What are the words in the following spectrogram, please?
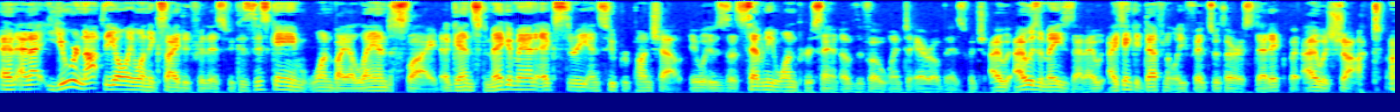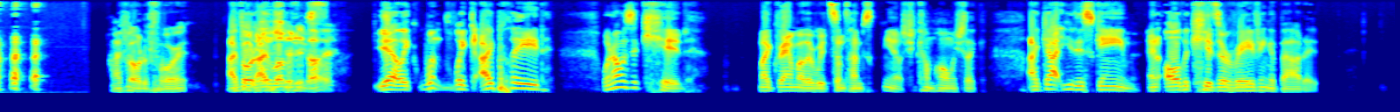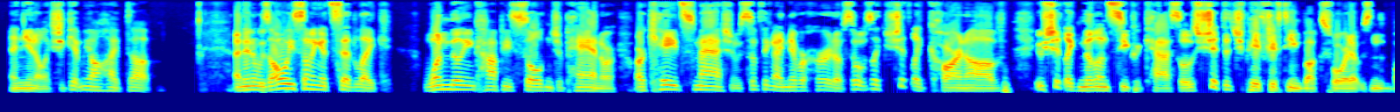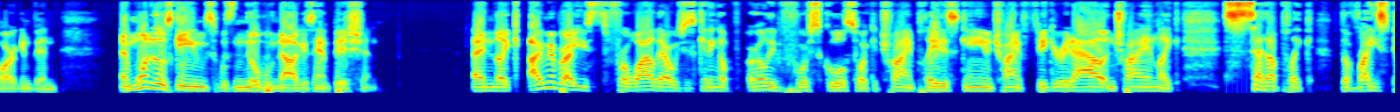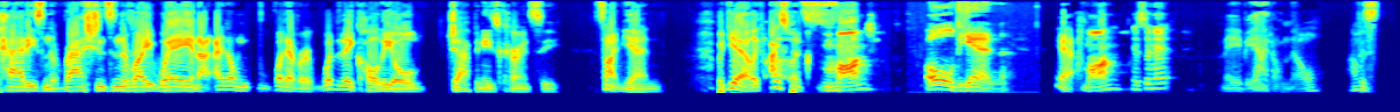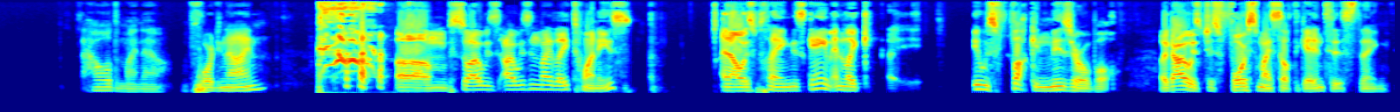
And and I, you were not the only one excited for this because this game won by a landslide against Mega Man X3 and Super Punch Out. It was a 71% of the vote went to Aerobiz, which I, I was amazed at. I, I think it definitely fits with our aesthetic, but I was shocked. I voted for it. I voted. I Yeah, love so it. Yeah, like when like I played when I was a kid, my grandmother would sometimes, you know, she'd come home and she's like, I got you this game and all the kids are raving about it. And you know, like she'd get me all hyped up. And then it was always something that said like one million copies sold in Japan or Arcade Smash. And it was something I never heard of. So it was like shit like Karnov. It was shit like Milon's Secret Castle. It was shit that you paid 15 bucks for that was in the bargain bin. And one of those games was Nobunaga's Ambition. And like I remember I used for a while there I was just getting up early before school so I could try and play this game and try and figure it out and try and like set up like the rice paddies and the rations in the right way and I, I don't whatever what do they call the old Japanese currency? It's not yen. But yeah, like I spent Mon, Old yen. yeah, Mon, isn't it? maybe I don't know. I was how old am I now? 49? um so I was I was in my late 20s and I was playing this game and like it was fucking miserable. Like I was just forcing myself to get into this thing.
